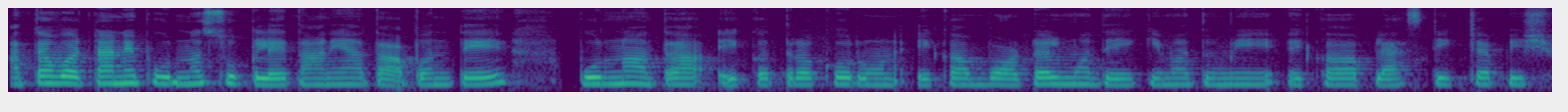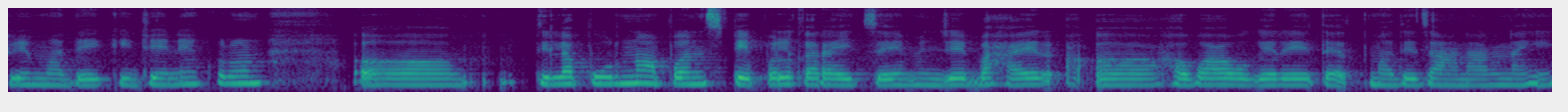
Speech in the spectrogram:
आता वटाणे पूर्ण सुकलेत आणि आता आपण ते पूर्ण आता एकत्र करून एका बॉटलमध्ये किंवा तुम्ही एका प्लॅस्टिकच्या पिशवीमध्ये की जेणेकरून तिला पूर्ण आपण स्टेपल करायचं आहे म्हणजे बाहेर हवा वगैरे त्यातमध्ये जाणार नाही.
